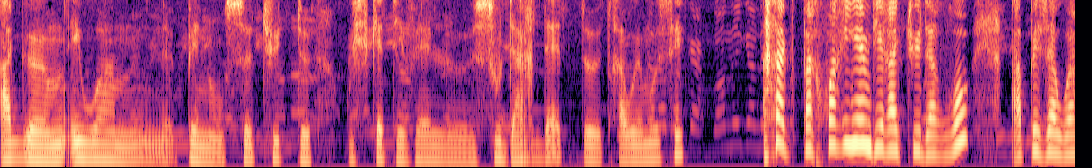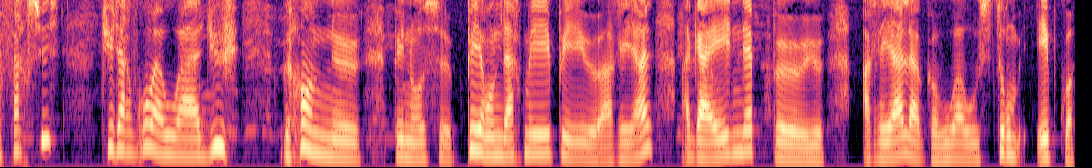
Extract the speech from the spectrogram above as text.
hag e oa penons tut wisket evel soudardet traouemose. Hag par c'hoariem dirak tu d'ar vro, a peza oa farsus, tu d'Arvro a oa adu, gant euh, penos euh, pe an arme pe euh, areal hag a enep euh, areal hag a oa o storm ep quoi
